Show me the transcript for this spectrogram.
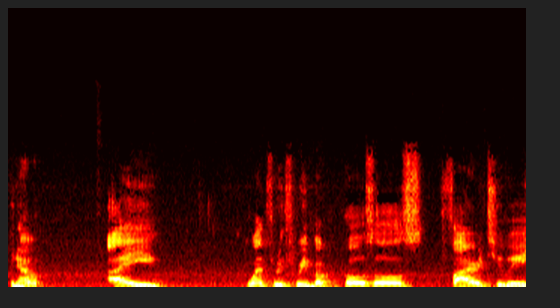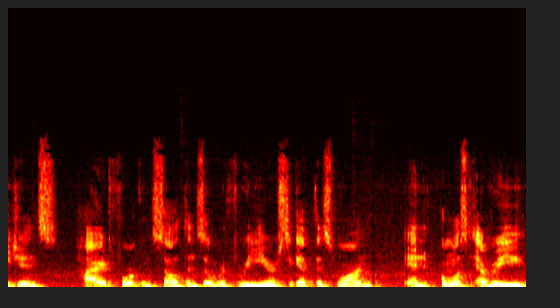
You know, I went through three book proposals, fired two agents, hired four consultants over three years to get this one, and almost every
